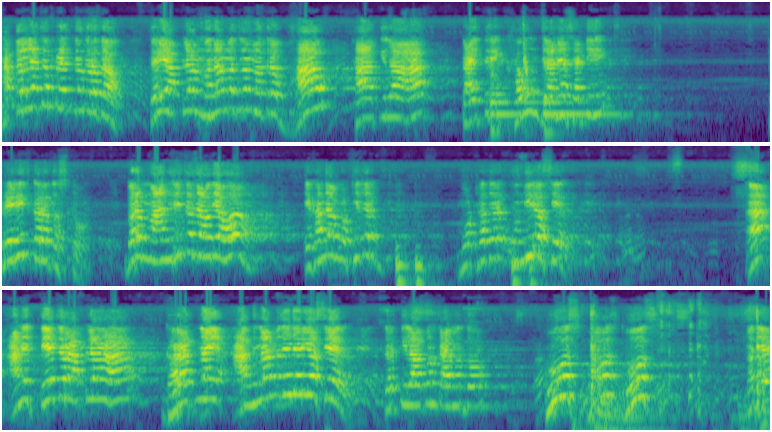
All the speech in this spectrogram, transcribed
हाकलण्याचा प्रयत्न करत आहोत तरी आपल्या मनामधला मात्र भाव हा तिला काहीतरी खाऊन जाण्यासाठी प्रेरित करत असतो. बरं मांजरीचं जाऊ द्या हो. एखादा मोठी जर मोठा जर उंदीर असेल हा? आणि ते जर आपल्या घरात नाही अंगणामध्ये जरी असेल तर तिला आपण काय म्हणतो? घुस घुस घुस. म्हणजे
